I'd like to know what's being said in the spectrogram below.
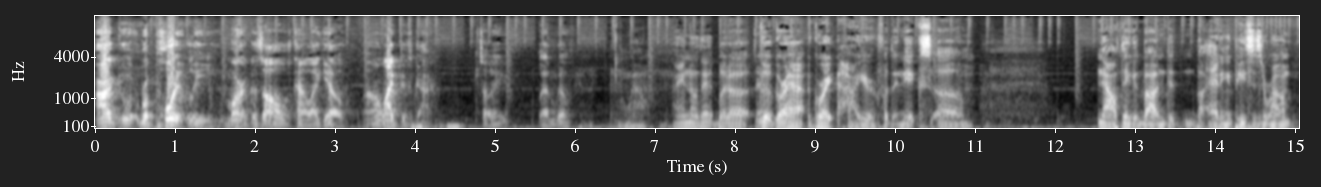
are reportedly Marc Gasol was kind of like, "Yo, I don't like this guy," so they let him go. Wow, I didn't know that, but uh, good, great, great hire for the Knicks. Um, now I'm thinking about about adding in pieces around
